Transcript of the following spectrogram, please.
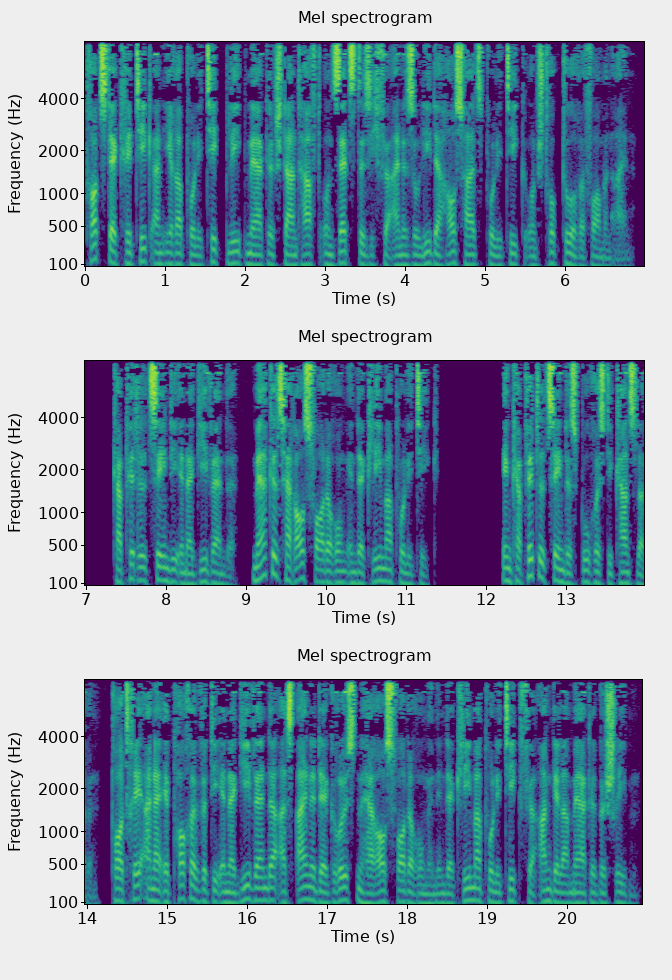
Trotz der Kritik an ihrer Politik blieb Merkel standhaft und setzte sich für eine solide Haushaltspolitik und Strukturreformen ein. Kapitel 10 Die Energiewende Merkels Herausforderung in der Klimapolitik in Kapitel 10 des Buches Die Kanzlerin, Porträt einer Epoche wird die Energiewende als eine der größten Herausforderungen in der Klimapolitik für Angela Merkel beschrieben.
